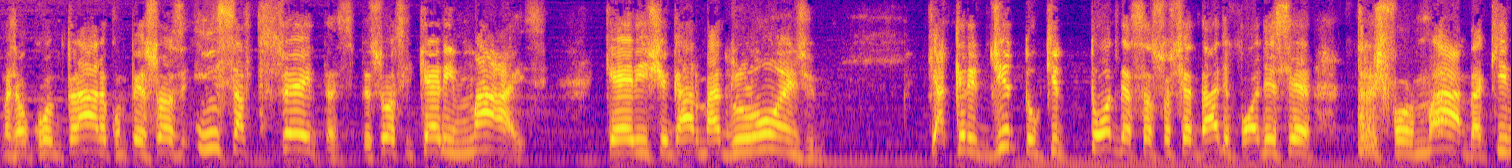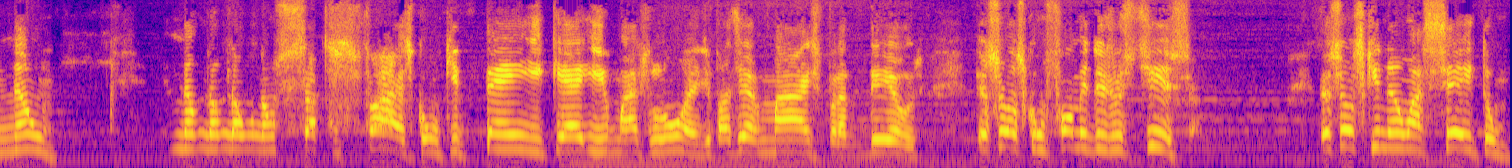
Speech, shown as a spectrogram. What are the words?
mas ao contrário, com pessoas insatisfeitas, pessoas que querem mais, querem chegar mais longe, que acreditam que toda essa sociedade pode ser transformada, que não não, não, não, não se satisfaz com o que tem e quer ir mais longe, fazer mais para Deus. Pessoas com fome de justiça. Pessoas que não aceitam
